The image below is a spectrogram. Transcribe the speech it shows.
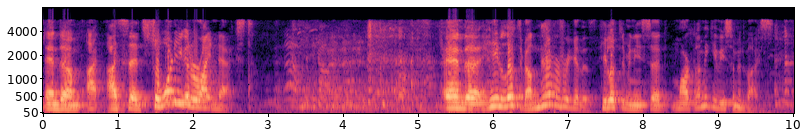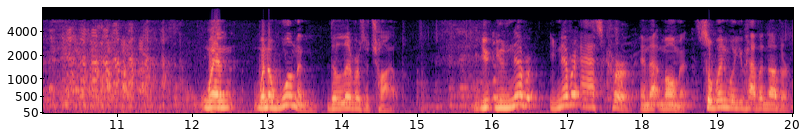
and um, I, I said, "So what are you going to write next?" and uh, he looked at me. I'll never forget this. He looked at me and he said, "Mark, let me give you some advice. when when a woman delivers a child, you, you never you never ask her in that moment. So when will you have another?"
